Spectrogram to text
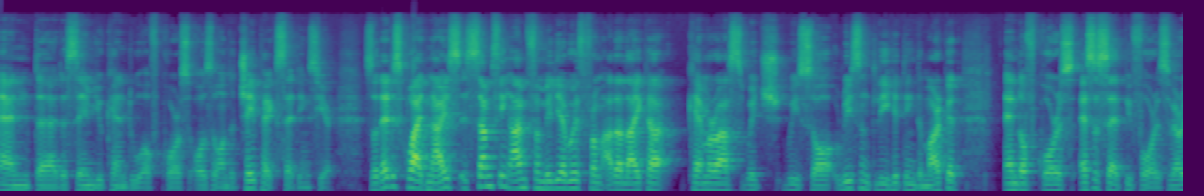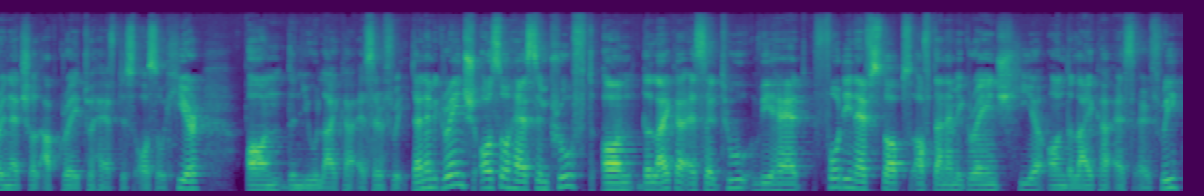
and uh, the same you can do of course also on the JPEG settings here. So that is quite nice. It's something I'm familiar with from other Leica cameras which we saw recently hitting the market. And of course, as I said before, it's a very natural upgrade to have this also here on the new Leica SL3. Dynamic range also has improved on the Leica SL2. We had 14 f-stops of dynamic range here on the Leica SL3.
